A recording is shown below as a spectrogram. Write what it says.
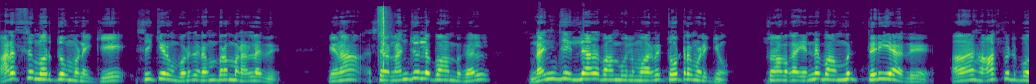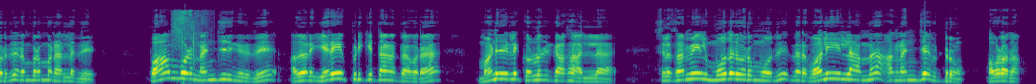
அரசு மருத்துவமனைக்கு சீக்கிரம் போகிறது ரொம்ப ரொம்ப நல்லது. ஏன்னா சில நஞ்சுள்ள பாம்புகள் நஞ்சு இல்லாத பாம்புகள் மாதிரி தோற்றம் அளிக்கும். ஸோ நமக்கு என்ன பாம்புன்னு தெரியாது. அதனால் ஹாஸ்பிட்டல் போகிறது ரொம்ப ரொம்ப நல்லது. பாம்போட நஞ்சுங்கிறது அதோட இறையை பிடிக்கத்தானே தவிர மனிதர்களை கொள்வதற்காக அல்ல. சில சமயங்கள் மோதல் வரும்போது வேற வழி இல்லாம அந்த நஞ்சை விட்டுரும். அவ்வளவுதான்.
